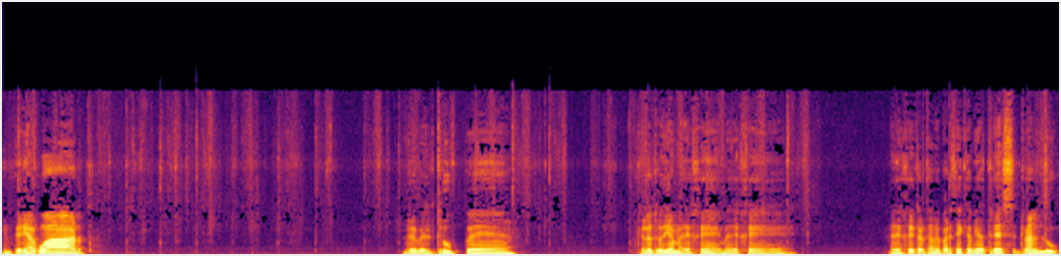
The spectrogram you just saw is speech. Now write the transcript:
Imperial Guard. Rebel Trooper. Que el otro día me dejé, me dejé, me dejé carta. Me parece que había tres Ranlu.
